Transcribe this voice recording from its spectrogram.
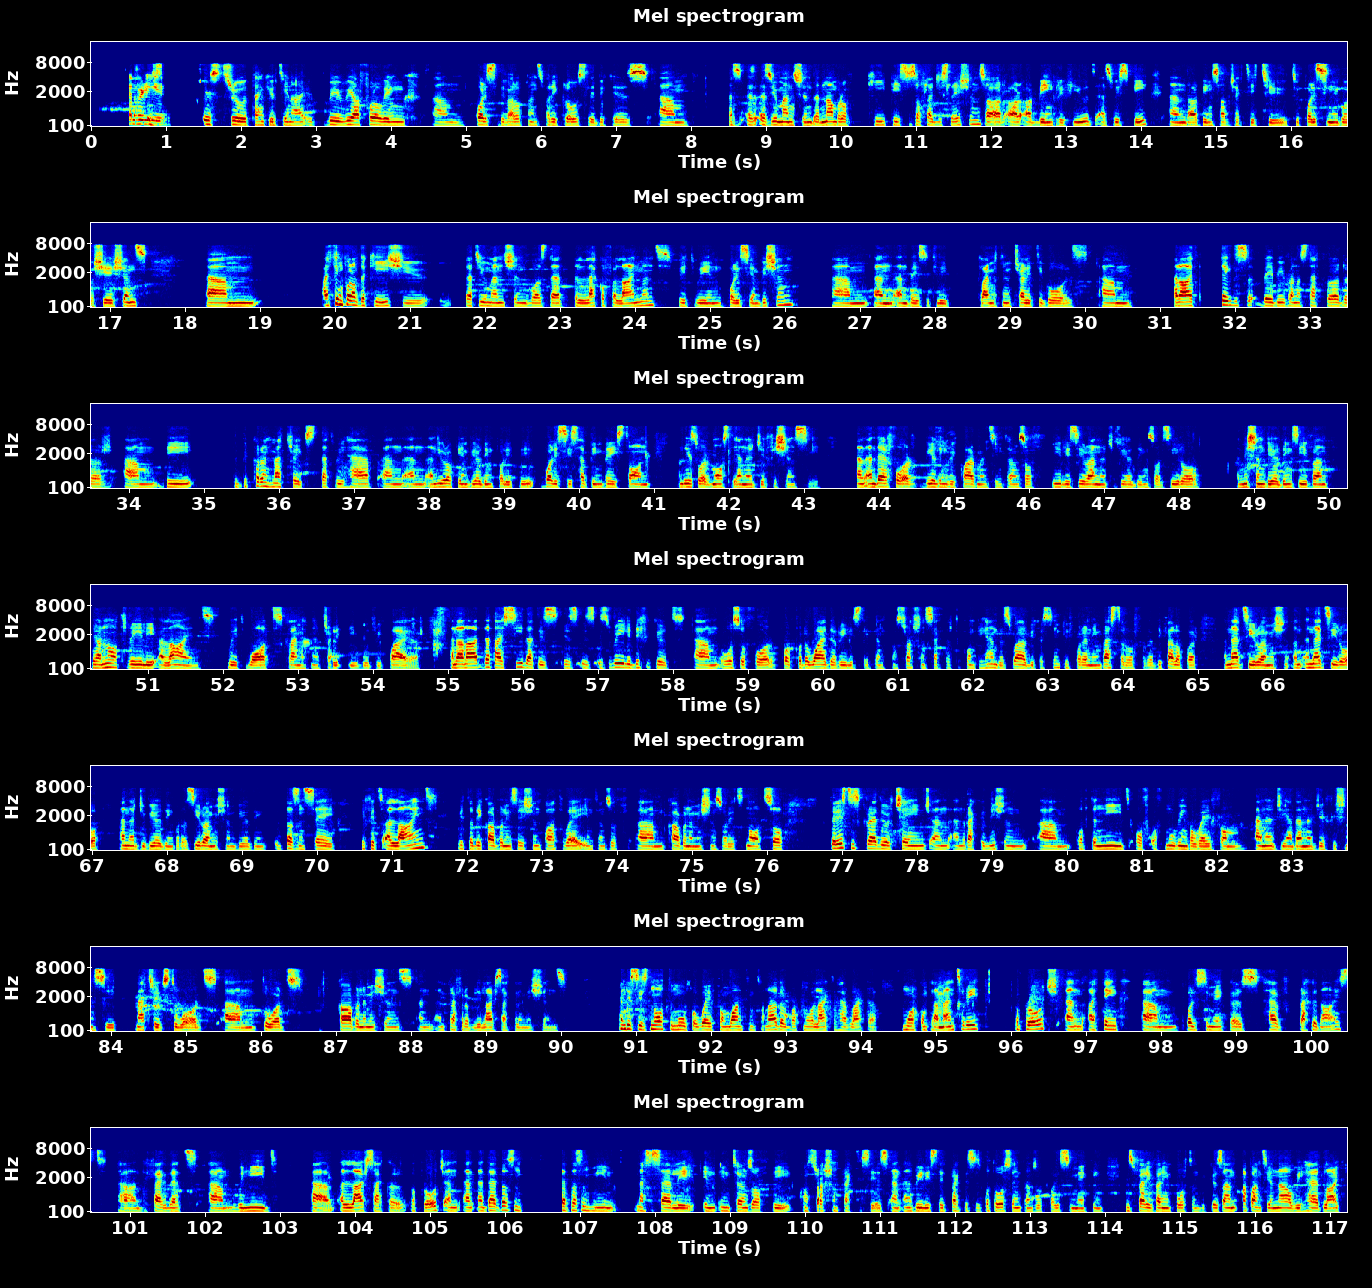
Over to it's, you. It's true. Thank you, Tina. We, we are following um, policy developments very closely because, um, as, as, as, you mentioned, a number of key pieces of legislations are, are, are being reviewed as we speak and are being subjected to, to policy negotiations. Um, I think one of the key issue that you mentioned was that the lack of alignment between policy ambition um, and, and basically climate neutrality goals. Um, and I take this maybe even a step further. Um, the, the current metrics that we have and, and, and European building policy, policies have been based on, and these were mostly energy efficiency. And, and therefore, building requirements in terms of nearly zero energy buildings or zero emission buildings even, they are not really aligned with what climate neutrality would require. And I, that I see that is, is, is, is really difficult um, also for, for, for the wider real estate and construction sector to comprehend as well, because simply for an investor or for a developer, a net zero emission, a net zero energy building or a zero emission building, it doesn't say if it's aligned with the decarbonization pathway in terms of um, carbon emissions or it's not. So there is this gradual change and, and recognition um, of the need of, of moving away from energy and energy efficiency metrics towards um, towards carbon emissions and, and preferably life cycle emissions. And this is not to move away from one thing to another, but more like to have like a more complementary approach. And I think um, policymakers have recognized uh, the fact that um, we need uh, a life cycle approach, and, and, and that doesn't that doesn't mean necessarily in, in terms of the construction practices and, and real estate practices, but also in terms of policy making is very, very important because um, up until now we had like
